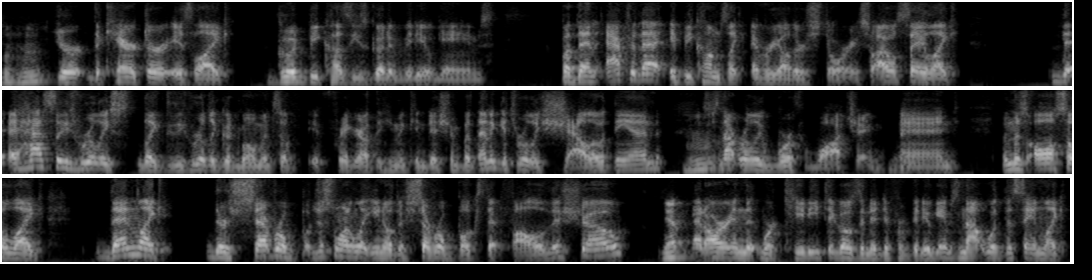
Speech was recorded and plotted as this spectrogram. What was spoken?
Mhm. You're the character is like good because he's good at video games, but then after that, it becomes like every other story. So I will say like. It has these really like these really good moments of figuring out the human condition, but then it gets really shallow at the end. Mhm. so it's not really worth watching. Yeah. And then there's also like then like there's several. Just want to let you know there's several books that follow this show. Yep. That are in the where Kirito goes into different video games, not with the same like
